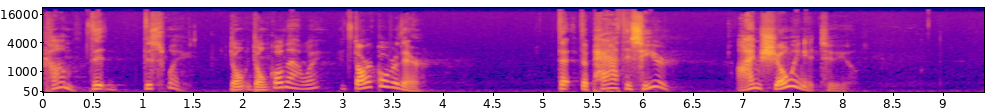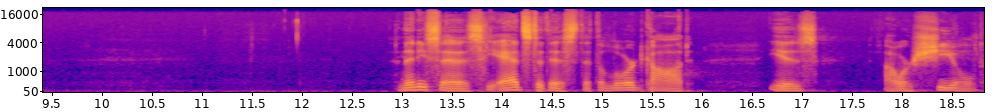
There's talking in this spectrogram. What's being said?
Come this way. Don't, don't go that way. It's dark over there. The, the path is here. I'm showing it to you. And then he says, he adds to this that the Lord God is our shield.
